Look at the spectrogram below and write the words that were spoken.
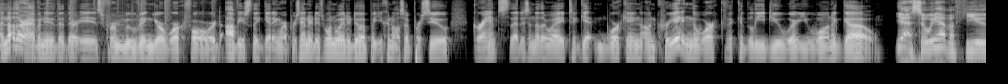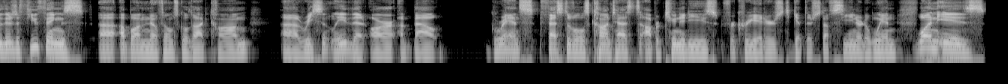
Another avenue that there is for moving your work forward, obviously getting represented is one way to do it, but you can also pursue grants. That is another way to get working on creating the work that could lead you where you want to go. Yeah, so we have a few, there's a few things uh, up on nofilmschool.com uh, recently that are about grants, festivals, contests, opportunities for creators to get their stuff seen or to win. One is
